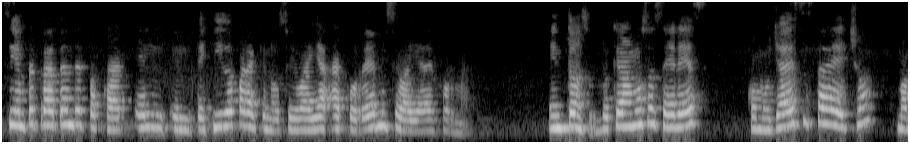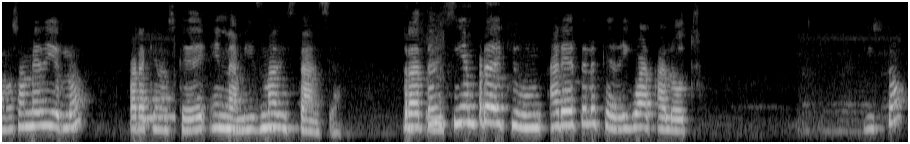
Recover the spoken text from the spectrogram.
siempre traten de tocar el, el tejido para que no se vaya a correr ni se vaya a deformar. Entonces, lo que vamos a hacer es, como ya este está hecho, vamos a medirlo para que nos quede en la misma distancia. Traten siempre de que un arete le quede igual al otro. ¿Listo?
